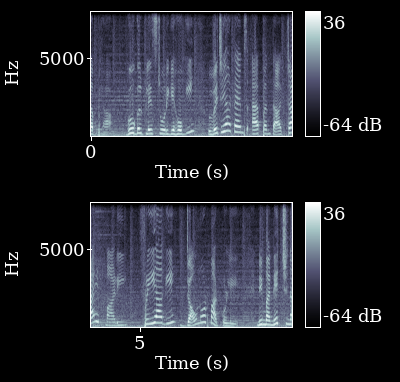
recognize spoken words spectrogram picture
ಲಭ್ಯ. ಗೂಗಲ್ ಪ್ಲೇ ಸ್ಟೋರಿಗೆ ಹೋಗಿ ವಿಜಯ ಟೈಮ್ಸ್ ಆಪ್ ಅಂತ ಟೈಪ್ ಮಾಡಿ ಫ್ರೀಯಾಗಿ ಡೌನ್ಲೋಡ್ ಮಾಡಿಕೊಳ್ಳಿ. ನಿಮ್ಮ ನೆಚ್ಚಿನ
